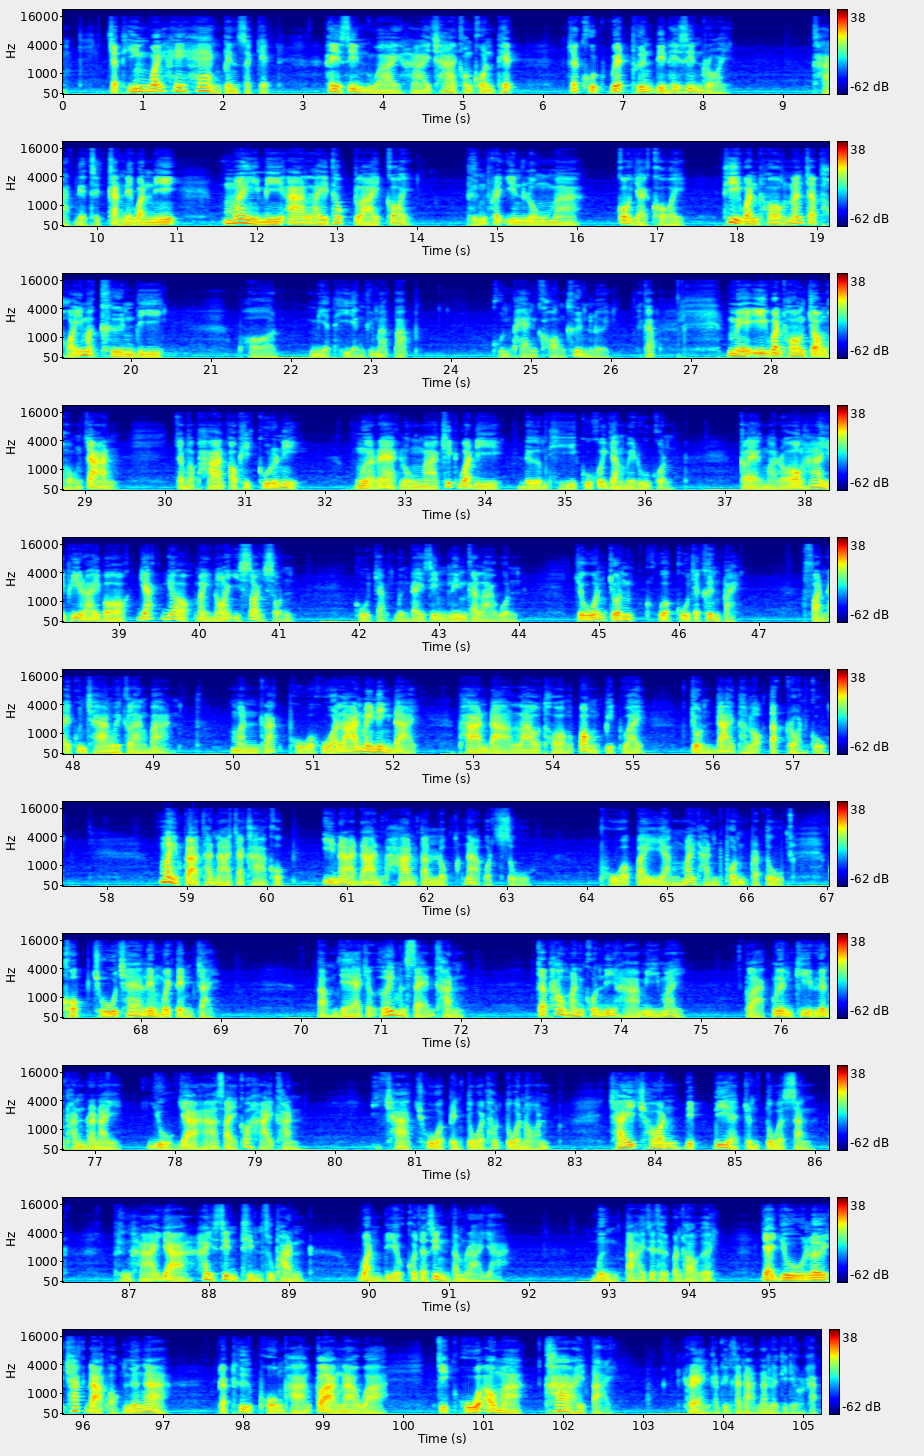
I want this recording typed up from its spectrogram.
จะทิ้งไว้ให้แห้งเป็นสะเก็ด ให้สิ้นวายหายชาติของคนเท็จ จะขุดเวทพื้นดินให้สิ้นรอย ขาดเด็ดสิกันในวันนี้ ไม่มีอาลัยเท่าปลายก้อย ถึงพระอินทร์ลงมาก็อย่าคอย ที่วันทองนั้นจะถอยมาคืนดี พอเมียเถียงขึ้นมาปับ๊บ ขุนแผนของขึ้นเลยนะครับ เมอีวันทองจองหงจ้าน จะมาพานเอาผิดกูรนี่ เมื่อแรกลงมาคิดว่าดีเดิมทีกูก็ยังไม่รู้คนแกล้งมาร้องให้พี่ไรบอกยักยอกไม่น้อยอีส้อยสน กูจับมึงได้สิ้นลิ้นกะลาวนจวนจนกลัวกูจะขึ้นไปฟันไอ้คุณช้างไว้กลางบ้าน มันรักผัวหัวล้านไม่นิ่งได้ พานด่าลาวทองป้องปิดไว้ จนได้ทะเลาะตัดรอนกู ไม่ปรารถนาจะค้าคบ อีหน้าด้านพานตลบหน้าอดสู ผัวไปยังไม่ทันพ้นประตู คบชูแช่เล่มไว้เต็มใจตำแยเจ้าเอ้ยมันแสนคัน จะเท่ามันคนนี้หามีไม่ กลากเกลื่อนขี้เรือนพันระไนอยู่ยาหาใส่ก็หายคันิชาติชั่วเป็นตัวเท่าตัวนอน ใช้ช้อนดิบเดี้ยจนตัวสัน่น ถึงหายาให้สิ้นถิ่นสุพรรณวันเดียวก็จะสิ้นตำรายา มึงตายเสียเถิดวันทองเอ้ย อย่าอยู่เลยชักดาบออกเงื้อง่า กระทืบโผงผางกลางนาวา จิกหัวเอามาฆ่าให้ตาย แรงกันถึงขนาดนั้นเลยทีเดียวครับ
